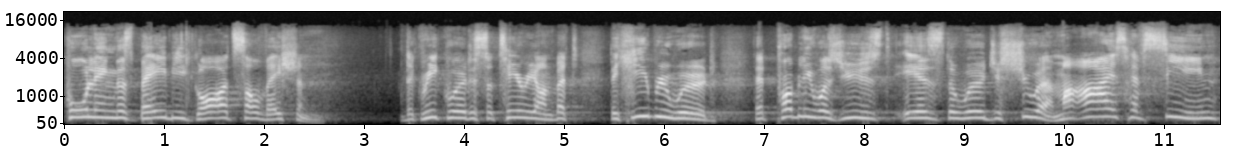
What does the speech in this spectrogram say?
calling this baby God's salvation. The Greek word is soterion, but the Hebrew word that probably was used is the word Yeshua. My eyes have seen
